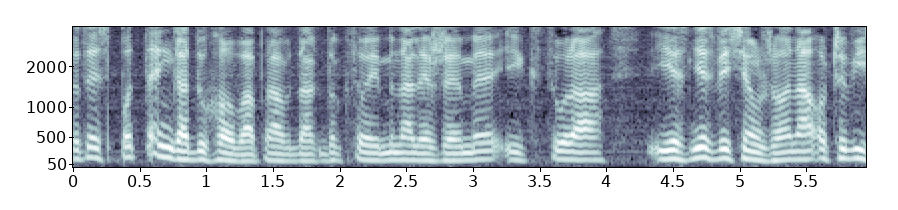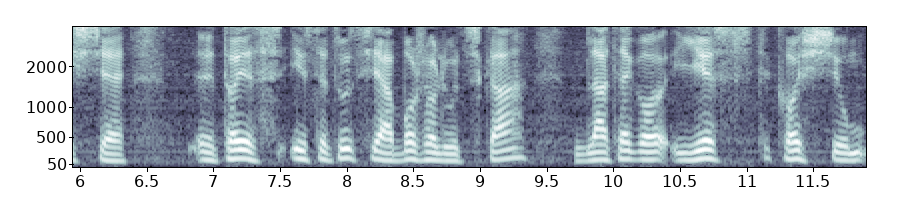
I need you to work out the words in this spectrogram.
że to jest potęga duchowa, prawda, do której my należymy i która jest niezwyciężona. Oczywiście y, to jest instytucja bożoludzka, dlatego jest Kościół,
